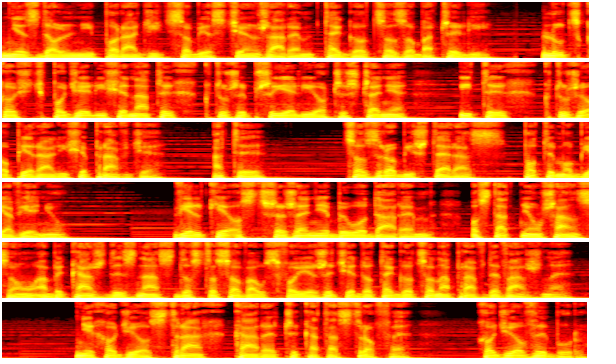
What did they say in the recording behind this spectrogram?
niezdolni poradzić sobie z ciężarem tego, co zobaczyli. Ludzkość podzieli się na tych, którzy przyjęli oczyszczenie i tych, którzy opierali się prawdzie. A ty, co zrobisz teraz, po tym objawieniu? Wielkie ostrzeżenie było darem, ostatnią szansą, aby każdy z nas dostosował swoje życie do tego, co naprawdę ważne. Nie chodzi o strach, karę czy katastrofę. Chodzi o wybór.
